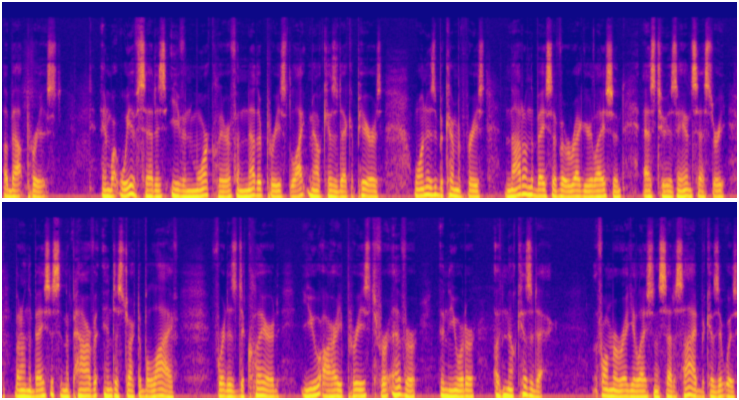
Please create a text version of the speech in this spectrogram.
about priests. And what we have said is even more clear if another priest like Melchizedek appears, one has become a priest not on the basis of a regulation as to his ancestry, but on the basis and the power of an indestructible life. For it is declared, You are a priest forever in the order of Melchizedek. The former regulation is set aside because it was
